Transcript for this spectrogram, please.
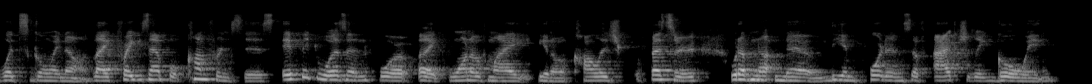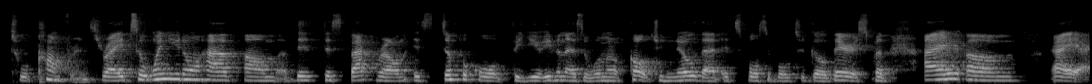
what's going on. Like, for example, conferences. If it wasn't for like one of my, you know, college professor would have not known the importance of actually going to a conference, right? So when you don't have um, this, this background, it's difficult for you, even as a woman of color, to know that it's possible to go there. But I, um, I,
